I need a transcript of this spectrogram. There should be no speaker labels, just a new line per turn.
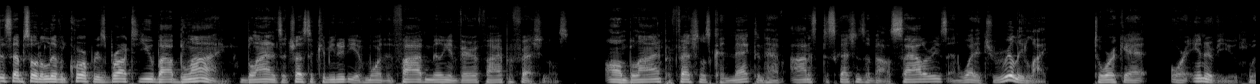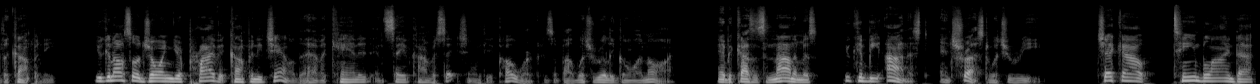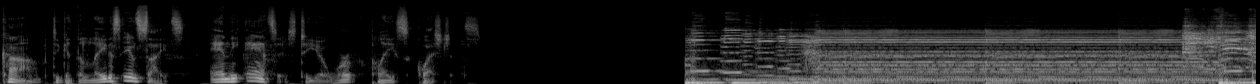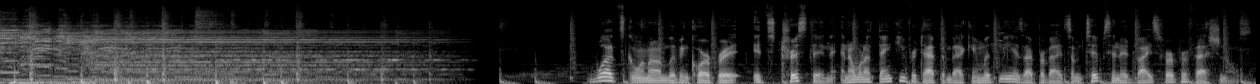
This episode of Living Corporate is brought to you by Blind. Blind is a trusted community of more than 5 million verified professionals. On Blind, professionals connect and have honest discussions about salaries and what it's really like to work at or interview with a company. You can also join your private company channel to have a candid and safe conversation with your coworkers about what's really going on. And because it's anonymous, you can be honest and trust what you read. Check out teamblind.com to get the latest insights and the answers to your workplace questions.
What's going on, Living Corporate? It's Tristan, and I want to thank you for tapping back in with me as I provide some tips and advice for professionals.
